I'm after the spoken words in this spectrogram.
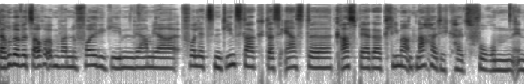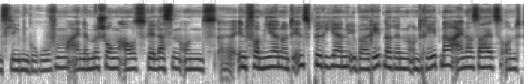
Darüber wird es auch irgendwann eine Folge geben. Wir haben ja vorletzten Dienstag das erste Grasberger Klima- und Nachhaltigkeitsforum ins Leben gerufen. Eine Mischung aus, wir lassen uns äh, informieren und inspirieren über Rednerinnen und Redner einerseits und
